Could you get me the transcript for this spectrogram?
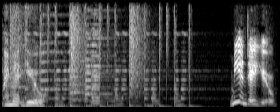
I met you. Me and Day You,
